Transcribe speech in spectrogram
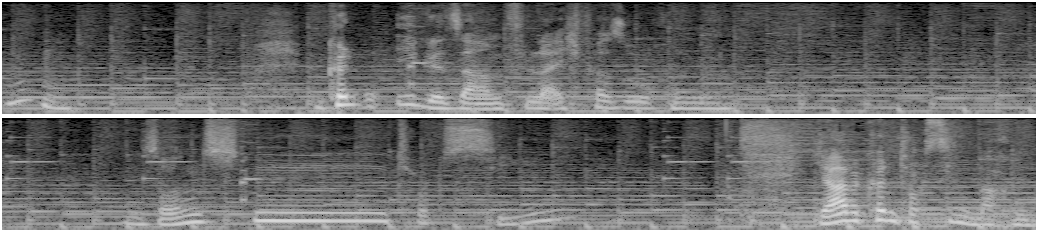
Hm. Wir könnten Igelsamen vielleicht versuchen. Ansonsten Toxin. Ja, wir können Toxin machen.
